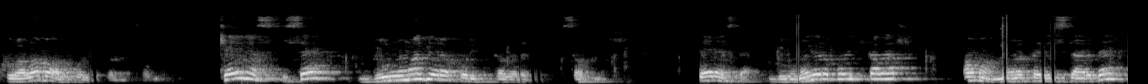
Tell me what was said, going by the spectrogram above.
kurala bağlı politikaları savunur. Keynes ise duruma göre politikaları savunur. Keynes de duruma göre politikalar ama monetaristlerde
